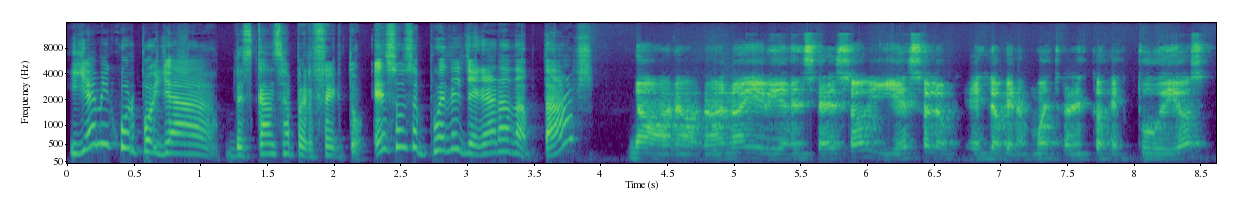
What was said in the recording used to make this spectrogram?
y ya mi cuerpo ya descansa perfecto. ¿Eso se puede llegar a adaptar? No, no, no, no hay evidencia de eso, y eso es lo que nos muestran estos estudios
